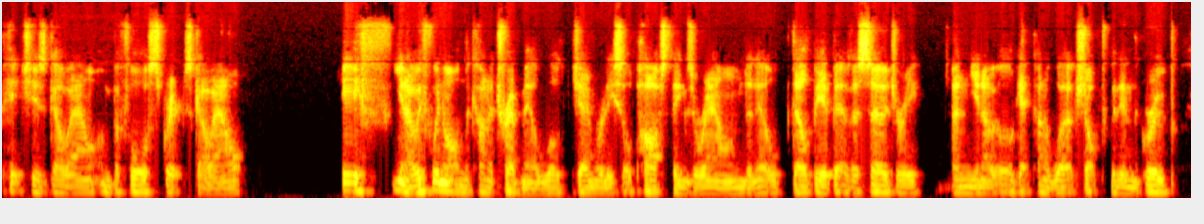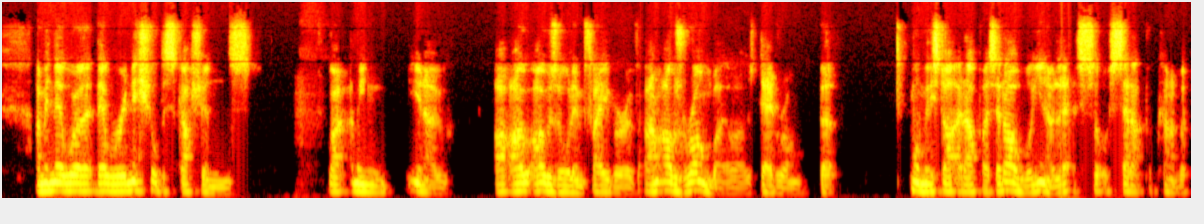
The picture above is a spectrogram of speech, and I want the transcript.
pitches go out and before scripts go out, if you know if we're not on the kind of treadmill, we'll generally sort of pass things around, and it'll there'll be a bit of a surgery, and you know it'll get kind of workshopped within the group. I mean, there were there were initial discussions. Like, I mean, you know, I, I was all in favour of. I, I was wrong, by the way. I was dead wrong, but when we started up, I said, oh, well, you know, let's sort of set up a kind of a,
